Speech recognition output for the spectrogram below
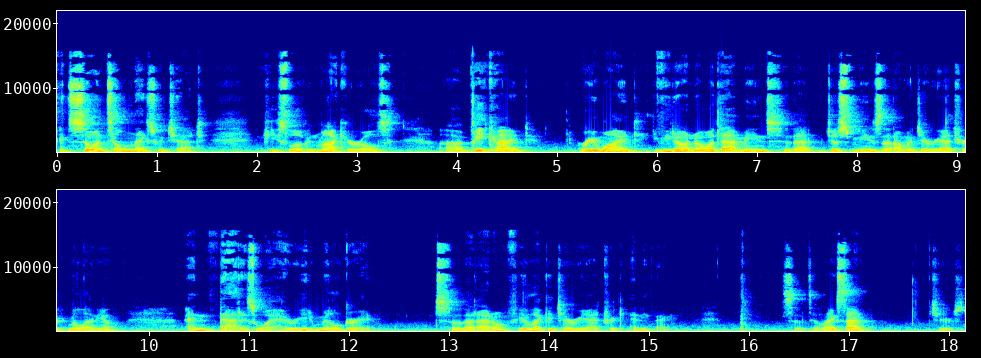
And so until next week, chat, peace, love, and maki rolls. Uh, be kind, rewind. If you don't know what that means, that just means that I'm a geriatric millennial. And that is why I read middle grade, so that I don't feel like a geriatric anything. So till next time, cheers.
